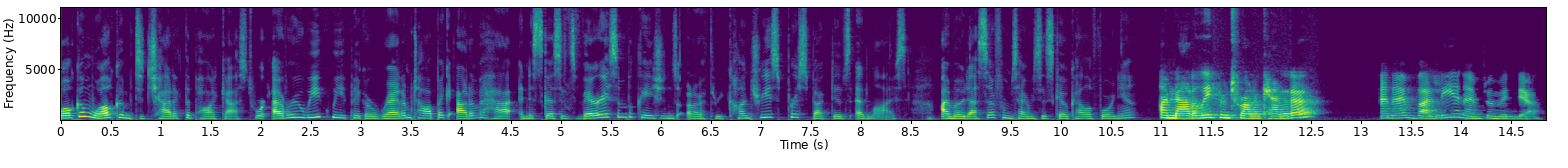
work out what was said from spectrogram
Welcome, welcome to Chaddock the podcast, where every week we pick a random topic out of a hat and discuss its various implications on our three countries, perspectives, and lives. I'm Odessa from San Francisco, California. I'm Natalie from Toronto, Canada. And I'm Valli and I'm from India.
